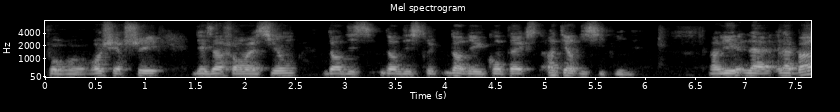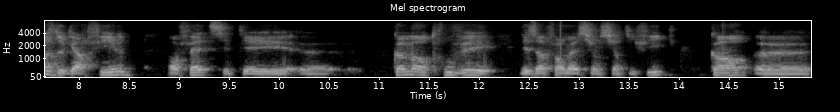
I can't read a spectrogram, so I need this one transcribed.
pour rechercher des informations dans des, dans des, contextes interdisciplinaires. la, la, base de Garfield, en fait, c'était euh, comment trouver des informations scientifiques quand euh,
